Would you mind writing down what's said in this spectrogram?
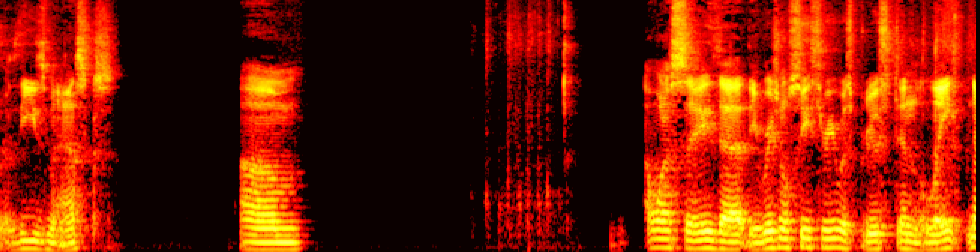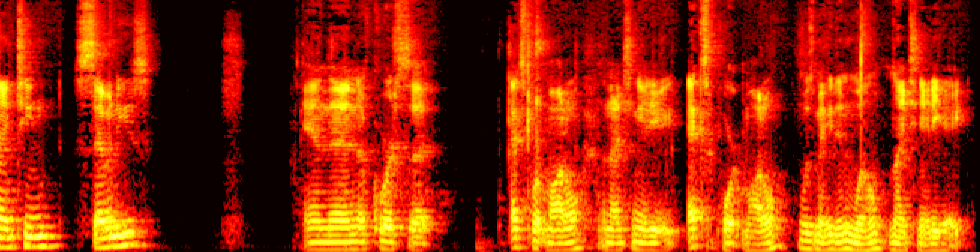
or these masks. Um, I want to say that the original C3 was produced in the late 1970s. And then, of course, the export model, the 1988 export model, was made in, well, 1988.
